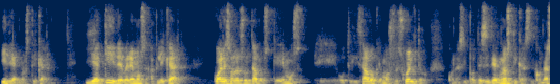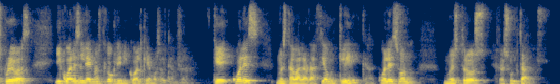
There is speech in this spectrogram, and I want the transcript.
y diagnosticar. Y aquí deberemos aplicar cuáles son los resultados que hemos eh, utilizado, que hemos resuelto con las hipótesis diagnósticas y con las pruebas, y cuál es el diagnóstico clínico al que hemos alcanzado. ¿Cuál es nuestra valoración clínica? ¿Cuáles son nuestros resultados.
